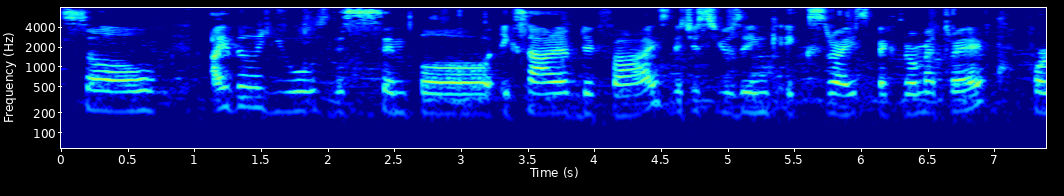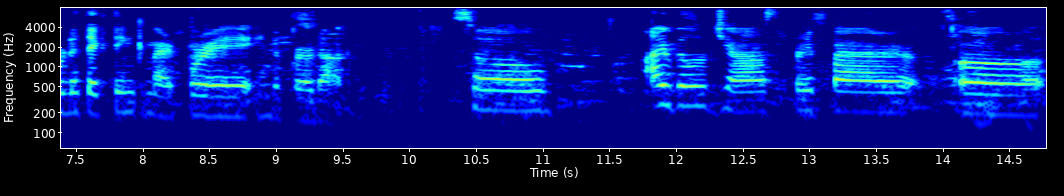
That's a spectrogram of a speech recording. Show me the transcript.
So I will use this simple XRF device, which is using X-ray spectrometry for detecting mercury in the product. So I will just prepare. Uh,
